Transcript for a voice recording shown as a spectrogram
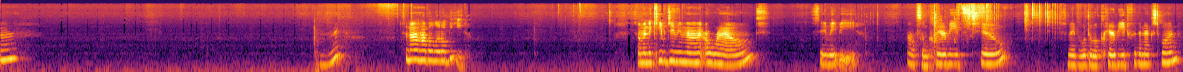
Okay. Alright. So now I have a little bead. So I'm going to keep doing that around. Say maybe uh, some clear beads too. So maybe we'll do a clear bead for the next one.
